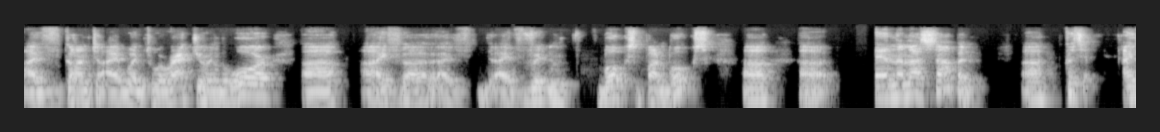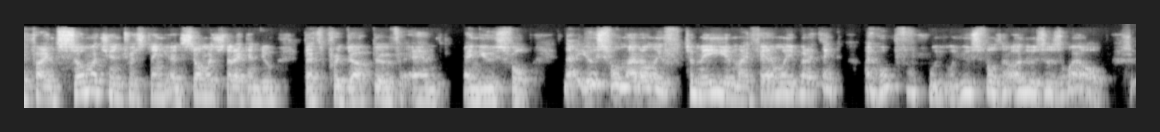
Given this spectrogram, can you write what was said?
I've gone to I went to Iraq during the war. Uh, I've uh, I've I've written books upon books, uh, uh, and I'm not stopping because I find so much interesting and so much that I can do that's productive and and useful. Not useful not only to me and my family, but I think I hope useful to others as well. So,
